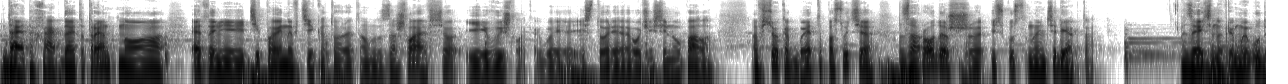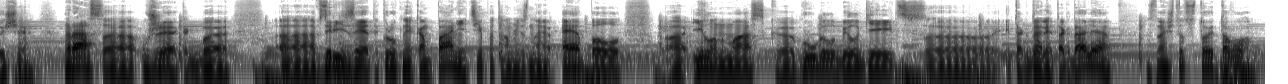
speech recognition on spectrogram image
Да, это хайп, да, это тренд, но это не типа NFT, которая там зашла и все, и вышла, как бы история очень сильно упала. А все, как бы, это, по сути, зародыш искусственного интеллекта. За этим напрямую будущее. Раз э, уже как бы э, взялись за это крупные компании, типа там, не знаю, Apple, э, Маск, Google, Билл Гейтс э, и так далее, и так далее, значит, это стоит того.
